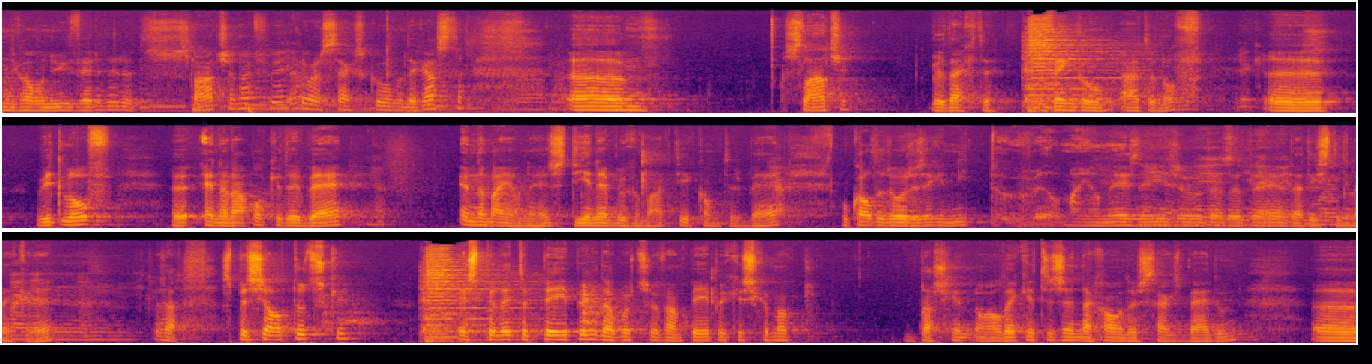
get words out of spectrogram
Dan gaan we nu verder het slaatje afwerken, waar straks komen de gasten. Ehm, slaatje, we dachten venkel uit de hof, eh, witloof eh, en een appeltje erbij. Ja. En de mayonaise, die hebben we gemaakt, die komt erbij. Ja. Ook altijd horen zeggen, niet te veel mayonaise en zo, dat, dat, dat, dat is niet lekker. Hè? Dus dat, speciaal toetsje, espelettenpeper, dat wordt zo van pepertjes gemaakt. Dat schijnt nogal lekker te zijn, dat gaan we er straks bij doen. Eh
